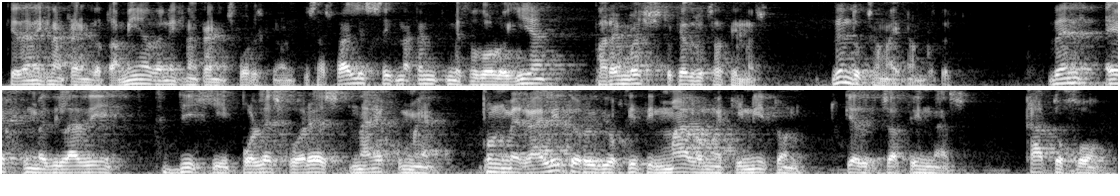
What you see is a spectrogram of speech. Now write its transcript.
Και δεν έχει να κάνει με τα ταμεία, δεν έχει να κάνει με τι φόρε κοινωνικής ασφάλισης, έχει να κάνει με τη μεθοδολογία παρέμβασης στο κέντρο της Αθήνας. Δεν το ξανά ποτέ. Δεν έχουμε δηλαδή την τύχη πολλές φορές να έχουμε τον μεγαλύτερο ιδιοκτήτη μάλλον ακινήτων του κέντρου της Αθήνας, κάτοχο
